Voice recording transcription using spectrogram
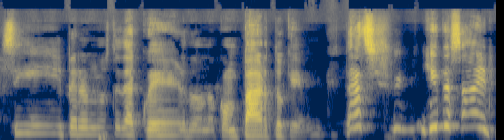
Sí, pero no estoy de acuerdo, no comparto que... That's, you decide.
